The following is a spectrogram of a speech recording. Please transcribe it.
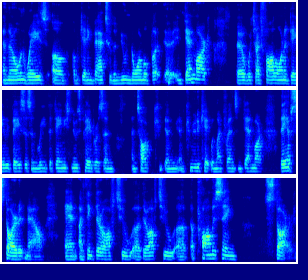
and their own ways of, of getting back to the new normal. But uh, in Denmark, uh, which I follow on a daily basis and read the Danish newspapers and and talk and, and communicate with my friends in Denmark, they have started now, and I think they're off to uh, they're off to uh, a promising start.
